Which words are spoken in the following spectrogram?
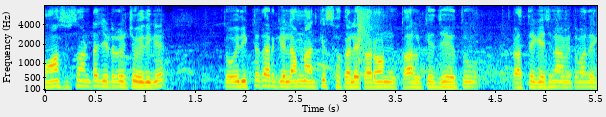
মহাশ্মশানটা যেটা রয়েছে ওইদিকে, তো ওই দিকটা তার গেলাম না আজকে সকালে, কারণ কালকে যেহেতু রাতে গেছিলাম, আমি তোমাদের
